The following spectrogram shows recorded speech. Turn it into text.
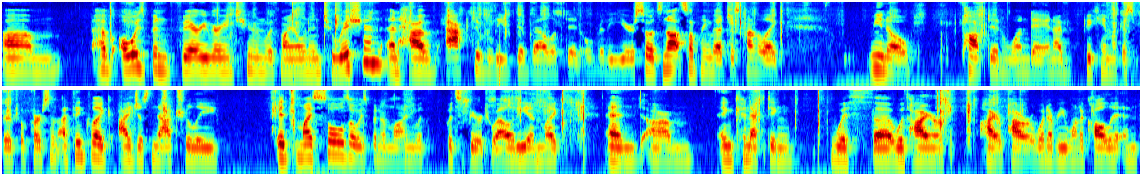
um, have always been very very in tune with my own intuition and have actively developed it over the years. So it's not something that just kind of like you know, popped in one day and I became like a spiritual person. I think like I just naturally it my soul's always been in line with with spirituality and like and um and connecting with uh, with higher higher power, whatever you want to call it. And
